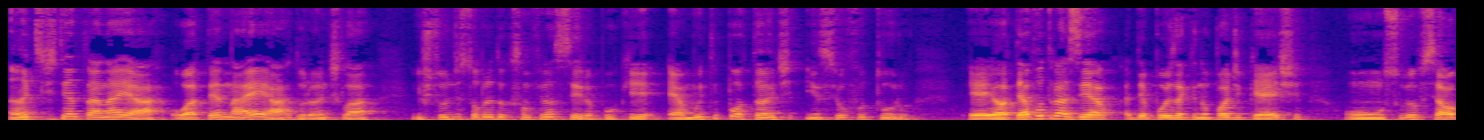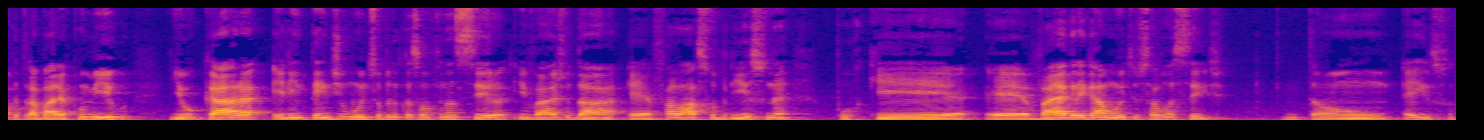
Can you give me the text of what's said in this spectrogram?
antes de entrar na EAR ou até na EAR durante lá, estude sobre educação financeira, porque é muito importante e seu futuro. É, eu até vou trazer depois aqui no podcast um suboficial que trabalha comigo e o cara ele entende muito sobre educação financeira e vai ajudar é, a falar sobre isso, né? Porque é, vai agregar muito isso a vocês. Então é isso.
